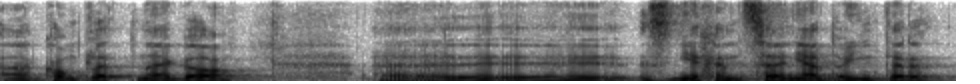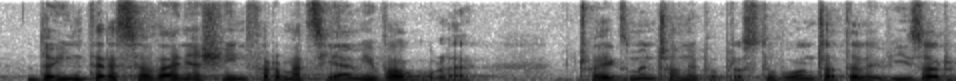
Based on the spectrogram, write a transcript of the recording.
e, kompletnego e, zniechęcenia do, inter, do interesowania się informacjami w ogóle. Człowiek zmęczony po prostu włącza telewizor,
